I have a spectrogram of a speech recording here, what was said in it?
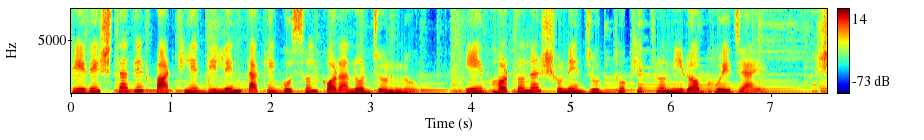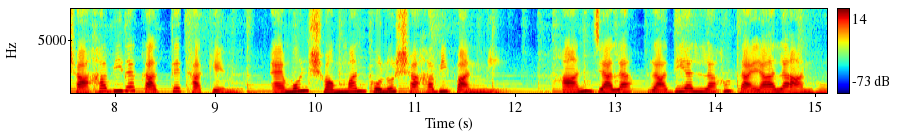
ফেরেশতাদের পাঠিয়ে দিলেন তাকে গোসল করানোর জন্য। এ ঘটনা শুনে যুদ্ধক্ষেত্র নীরব হয়ে যায়। সাহাবিরা কাঁদতে থাকেন। এমন সম্মান কোনো সাহাবি পাননি। হান জালা রাদিয়াল্লাহু তায়ালা আনহু,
